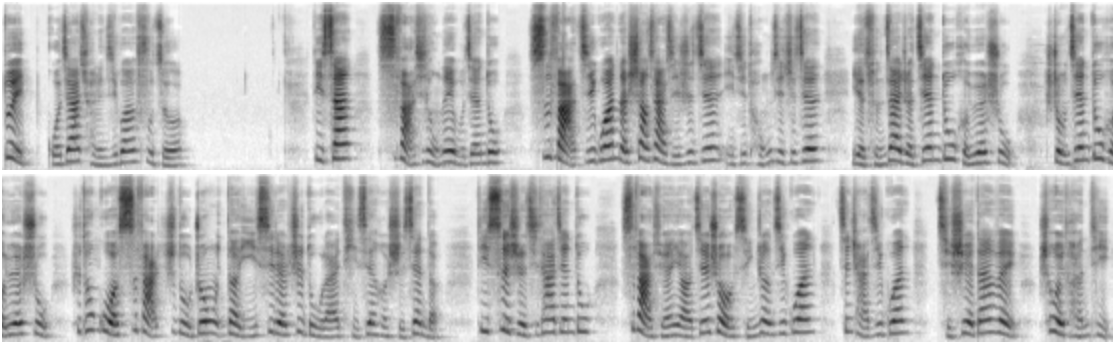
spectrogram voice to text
对国家权力机关负责。第三，司法系统内部监督，司法机关的上下级之间以及同级之间也存在着监督和约束。这种监督和约束是通过司法制度中的一系列制度来体现和实现的。第四是其他监督，司法权也要接受行政机关、监察机关、企事业单位、社会团体、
